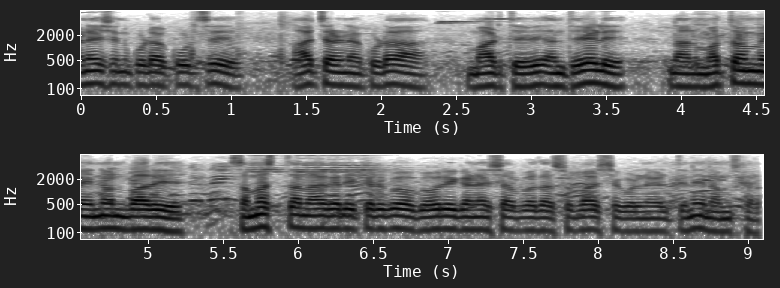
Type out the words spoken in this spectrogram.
ಗಣೇಶನ ಕೂಡ ಕೂಡಿಸಿ ಆಚರಣೆ ಕೂಡ ಮಾಡ್ತೀವಿ ಅಂಥೇಳಿ ನಾನು ಮತ್ತೊಮ್ಮೆ ಇನ್ನೊಂದು ಬಾರಿ ಸಮಸ್ತ ನಾಗರಿಕರಿಗೂ ಗೌರಿ ಗಣೇಶ ಹಬ್ಬದ ಶುಭಾಶಯಗಳನ್ನ ಹೇಳ್ತೀನಿ. ನಮಸ್ಕಾರ.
